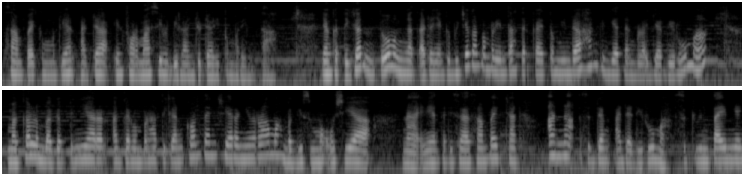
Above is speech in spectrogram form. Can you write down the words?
sampai kemudian ada informasi lebih lanjut dari pemerintah. Yang ketiga tentu mengingat adanya kebijakan pemerintah terkait pemindahan kegiatan belajar di rumah, maka lembaga penyiaran agar memperhatikan konten siaran yang ramah bagi semua usia. Nah, ini yang tadi saya sampaikan, anak sedang ada di rumah, screen time-nya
